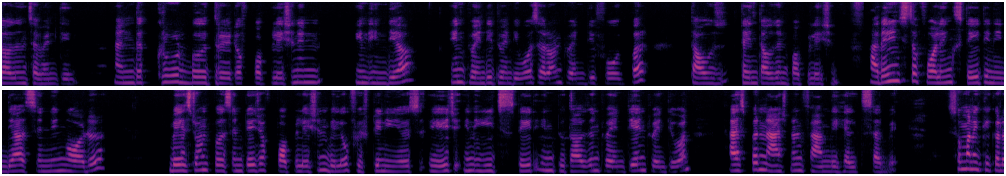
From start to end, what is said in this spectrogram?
thousand seventeen and the crude birth rate of population in in India in 2020 was around 24 per 10,000 population. Arrange the following state in India ascending order based on percentage of population below 15 years age in each state in 2020 and 21 as per National Family Health Survey. So మనకి ఇక్కడ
